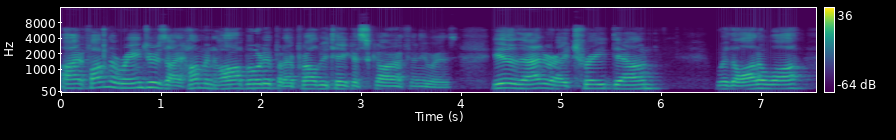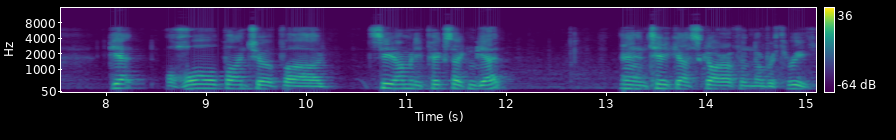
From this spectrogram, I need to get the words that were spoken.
I, if I'm the Rangers, I hum and haw about it, but I probably take a Askarov anyways. Either that or I trade down with Ottawa, get a whole bunch of, uh, see how many picks I can get, and take Askarov in number three.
